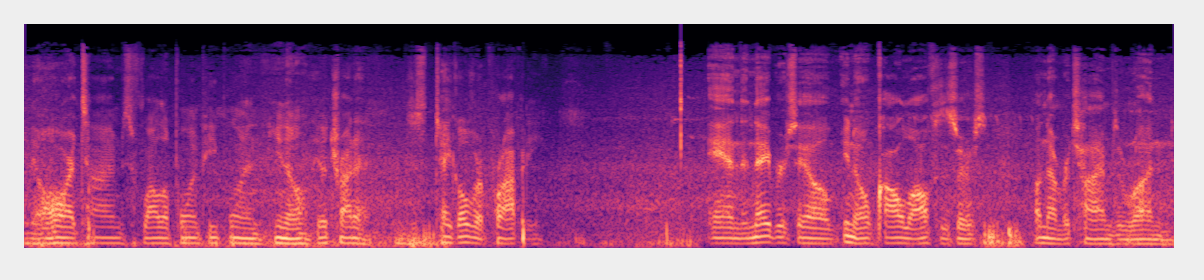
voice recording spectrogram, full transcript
You know hard times fall upon people and you know they'll try to just take over a property. And the neighbors they'll you know call the officers a number of times and run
